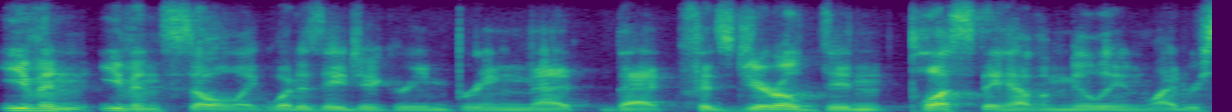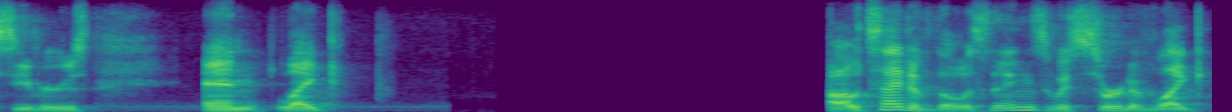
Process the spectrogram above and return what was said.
even even so, like what does AJ Green bring that that Fitzgerald didn't? Plus they have a million wide receivers, and like outside of those things, which sort of like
